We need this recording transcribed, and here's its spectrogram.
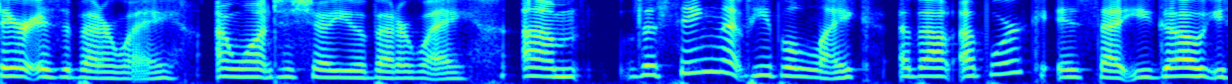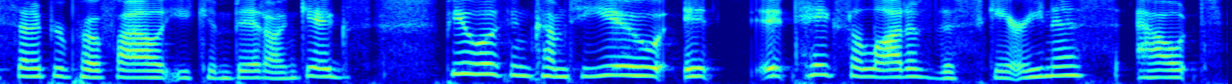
there is a better way. I want to show you a better way. Um, the thing that people like about Upwork is that you go, you set up your profile, you can bid on gigs, people can come to you. It it takes a lot of the scariness out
